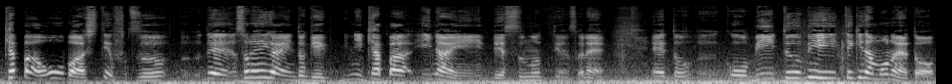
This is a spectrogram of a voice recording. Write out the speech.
う、キャパオーバーして普通で、それ以外の時にキャパ以内で済むっていうんですかね。えっと、こう B2B 的なものやと、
